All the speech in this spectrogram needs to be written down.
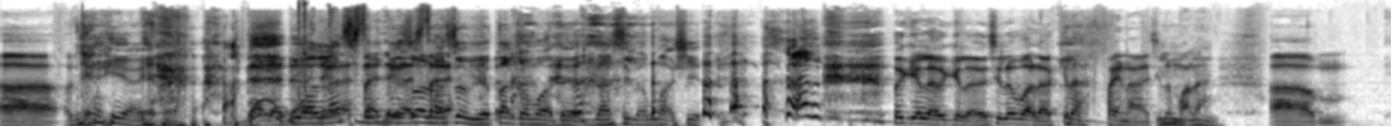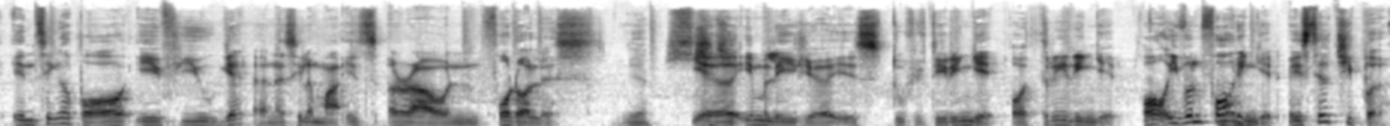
uh, okay. yeah, yeah. dah, dah, dah. Your last start, previous one start. also we talking about the nasi lemak shit. okay lah, okay lah. Nasi lemak lah. Okay lah, fine lah. Nasi lemak lah. Mm-hmm. Um, in Singapore, if you get a nasi lemak, it's around four dollars. Yeah. Here in Malaysia, is two fifty ringgit or three ringgit or even four Mm. ringgit. It's still cheaper.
